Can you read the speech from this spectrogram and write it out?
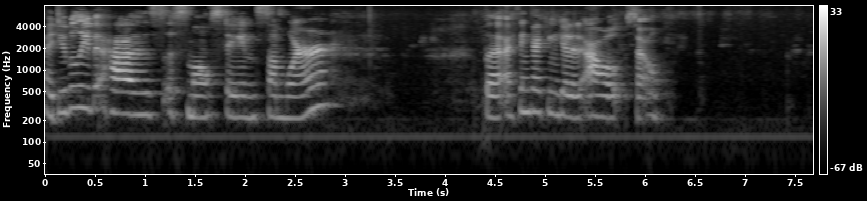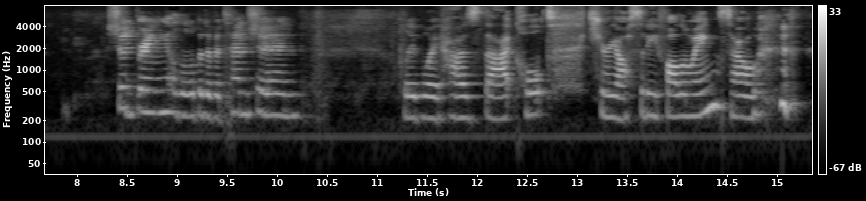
I do believe it has a small stain somewhere, but I think I can get it out, so should bring a little bit of attention. Playboy has that cult curiosity following. So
